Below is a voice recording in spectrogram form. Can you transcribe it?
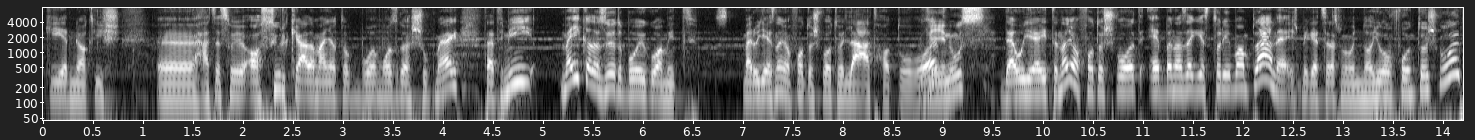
kérni a kis, ö, hát ez, hogy a szürke állományotokból mozgassuk meg. Tehát mi, melyik az az öt bolygó, amit, mert ugye ez nagyon fontos volt, hogy látható volt. Vénusz. De ugye itt nagyon fontos volt ebben az egész sztoriban, pláne, és még egyszer azt mondom, hogy nagyon fontos volt,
